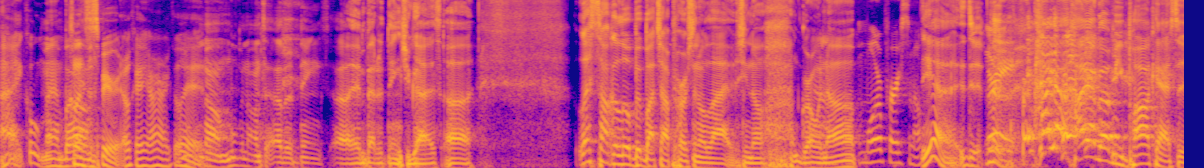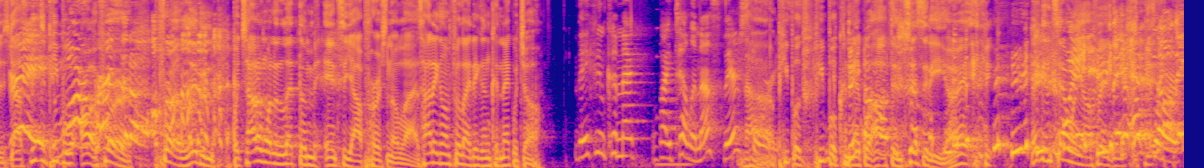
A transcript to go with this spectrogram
All right, cool, man. But Cleanse um, the spirit. Okay, all right, go ahead. No, moving on to other things uh, and better things, you guys. Uh, let's talk a little bit about your personal lives. You know, growing up. More personal. Yeah, Great. how y'all how y'all gonna be podcasters? Y'all speak to people More uh, for for a living, but y'all don't want to let them into y'all personal lives. How they gonna feel like they gonna connect with y'all? They can connect by telling us their Nah, stories. people people connect with authenticity. All right, they can tell when y'all fake. They it. can, no, they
